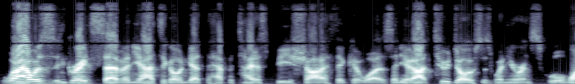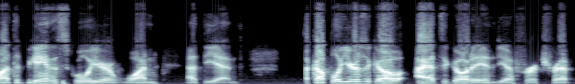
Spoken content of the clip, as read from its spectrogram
when I was in grade seven, you had to go and get the hepatitis B shot, I think it was, and you got two doses when you were in school. One at the beginning of the school year, one at the end. A couple of years ago, I had to go to India for a trip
